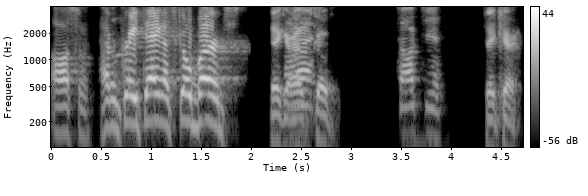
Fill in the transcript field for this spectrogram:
awesome. Have a great day. Let's go, birds. Take care. All Let's right. go. Talk to you. Take care.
